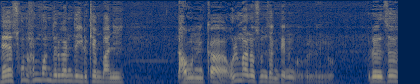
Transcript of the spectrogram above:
내 손 한 번 들어가는데 이렇게 많이 나오니까 얼마나 손상되는 거거든요. 그래서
